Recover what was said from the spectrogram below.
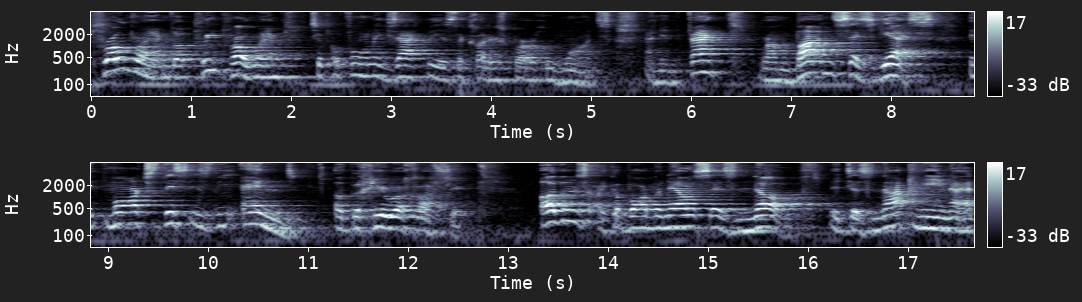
programmed or pre-programmed to perform exactly as the Kaddish Baruch Hu wants. And in fact, Ramban says yes, it marks this is the end of Bechira Chafshik. Others, like Abarbanel, says no. It does not mean that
